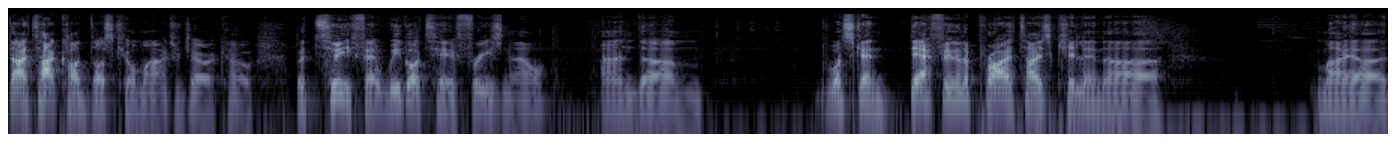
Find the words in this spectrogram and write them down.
That attack card does kill my actual Jericho. But to be fair, we got tier 3s now. And um once again, definitely gonna prioritize killing uh my uh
